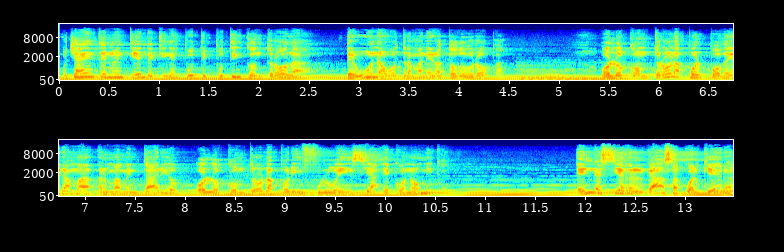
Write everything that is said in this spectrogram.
Mucha gente no entiende quién es Putin. Putin controla de una u otra manera toda Europa. O lo controla por poder armamentario o lo controla por influencia económica. Él le cierra el gas a cualquiera.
